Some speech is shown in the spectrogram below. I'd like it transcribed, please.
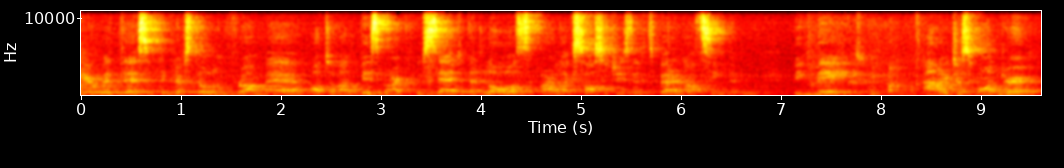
here with uh, something that I've stolen from uh, Otto von Bismarck, who said that laws are like sausages and it's better not seeing them being made. And I just wonder,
